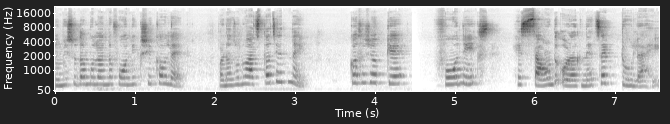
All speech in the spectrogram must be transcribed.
तुम्ही सुद्धा मुलांना फोनिक्स शिकवलंय पण अजून वाचताच येत नाही. कसं शक्य? आहे फोनिक्स हे साऊंड ओळखण्याचं टूल आहे.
